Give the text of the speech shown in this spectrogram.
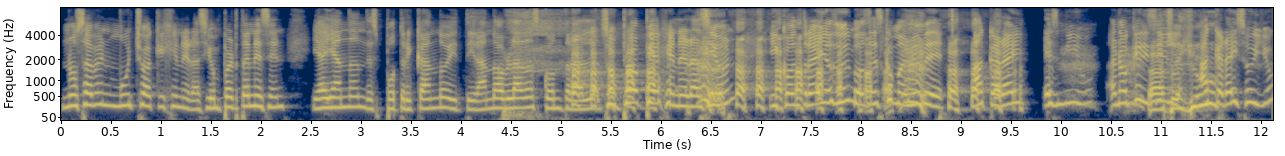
no saben mucho a qué generación pertenecen y ahí andan despotricando y tirando habladas contra su propia generación y contra ellos mismos. Es como el meme de, ah, caray, es mío. Ah, no, ¿qué dice? Ah, ah, caray, soy yo.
